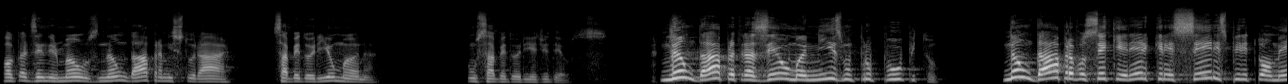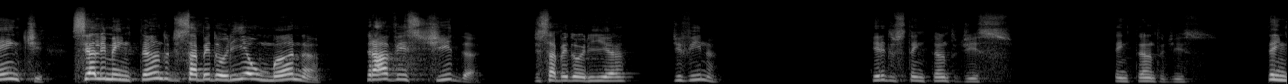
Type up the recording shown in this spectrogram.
Paulo está dizendo, irmãos, não dá para misturar sabedoria humana com sabedoria de Deus. Não dá para trazer o humanismo para o púlpito. Não dá para você querer crescer espiritualmente se alimentando de sabedoria humana travestida de sabedoria divina. Queridos, tem tanto disso. Tem tanto disso. Tem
